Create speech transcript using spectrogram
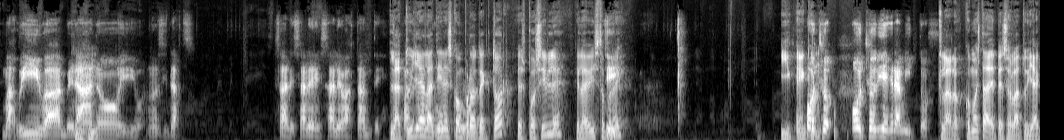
más viva en verano y bueno, no necesitas Sale, sale, sale bastante. ¿La tuya la tienes con protector? ¿Es posible? Que la he visto por ahí. Y en- 8 o 10 gramitos. Claro, ¿cómo está de peso la tuya?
